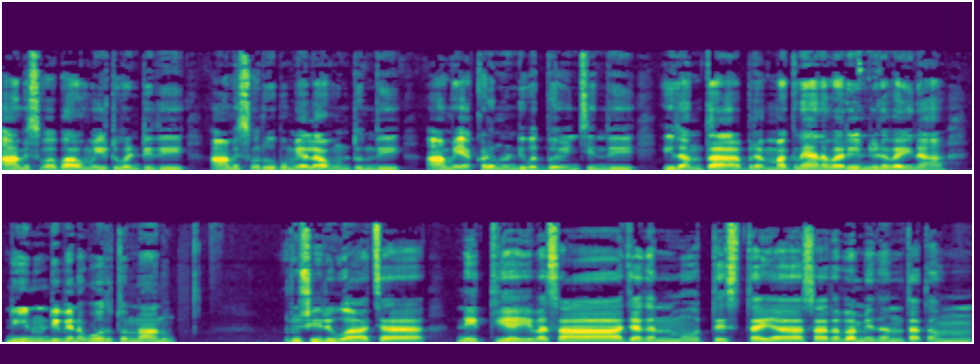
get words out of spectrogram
ఆమె స్వభావం ఎటువంటిది? ఆమె స్వరూపం ఎలా ఉంటుంది? ఆమె ఎక్కడి నుండి ఉద్భవించింది? ఇదంతా బ్రహ్మజ్ఞాన వరేణ్యుడవైన నీ నుండి వినగోరుతున్నాను ऋषिरुवाच नित्यैव सा जगन्मूर्तिस्तया सर्वमिदं ततं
